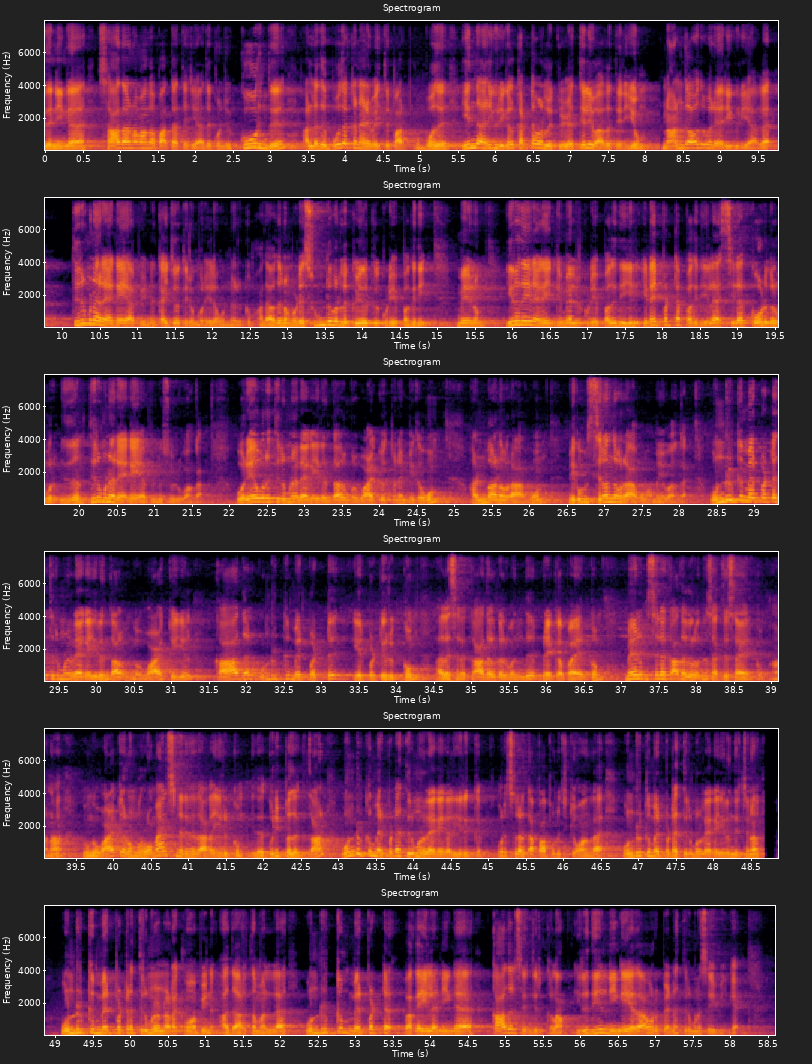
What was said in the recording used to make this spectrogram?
இதை நீங்கள் சாதாரணமாக பார்த்தா தெரியாது. கொஞ்சம் கூர்ந்து அல்லது பூதக்கண்ணனை வைத்து பார்க்கும்போது இந்த அறிகுறிகள் கட்டவர்களுக்கு கீழே தெளிவாக தெரியும். நான்காவது ஒரு அறிகுறியாக திருமண ரேகை அப்படின்னு கைஜோதிட முறையில் ஒன்று இருக்கும். அதாவது நம்முடைய சுண்டுவரலுக்கு கீழே இருக்கக்கூடிய பகுதி. மேலும் இருதய ரேகைக்கு மேல் இருக்கக்கூடிய பகுதியில் இடைப்பட்ட பகுதியில் சில கோடுகள் வரும். இதுதான் திருமண ரேகை அப்படின்னு சொல்லுவாங்க. ஒரே ஒரு திருமண ரேகை இருந்தால் உங்கள் வாழ்க்கை துணை மிகவும் அன்பானவராகவும் மிகவும் சிறந்தவராகவும் அமைவாங்க. ஒன்றுக்கு மேற்பட்ட திருமண ரேகை இருந்தால் உங்கள் வாழ்க்கையில் காதல் ஒன்றுக்கு மேற்பட்டு ஏற்பட்டு இருக்கும் அதில் சில காதல்கள் வந்து பிரேக்கப் ஆகிருக்கும் மேலும் சில காதல்கள் வந்து சக்ஸஸ் ஆகிருக்கும் ஆனால் உங்கள் வாழ்க்கை ரொம்ப ரொமான்ஸ் நிறைந்ததாக இருக்கும். இதை குறிப்பதற்கு தான் ஒன்றுக்கு மேற்பட்ட திருமண ரேகைகள் இருக்குது ஒரு சிலர் தப்பாக புரிஞ்சுக்குவாங்க. ஒன்றுக்கு மேற்பட்ட திருமண ரேகை இருந்துச்சுன்னா ஒன்றுக்கு மேற்பட்ட திருமணம் நடக்கும் அப்படின்னு. அது அர்த்தம் அல்ல ஒன்றுக்கும் மேற்பட்ட வகையில் நீங்கள் காதல் செஞ்சுருக்கலாம். இறுதியில் நீங்கள் ஏதாவது ஒரு பெண்ணை திருமணம் செய்வீங்க.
